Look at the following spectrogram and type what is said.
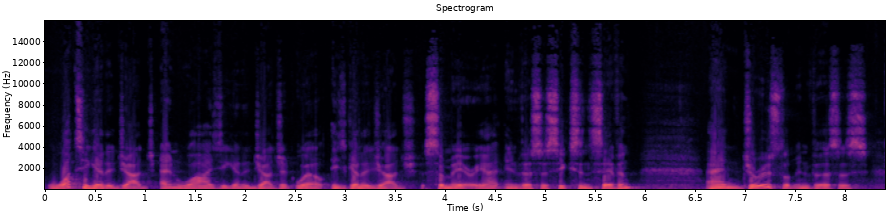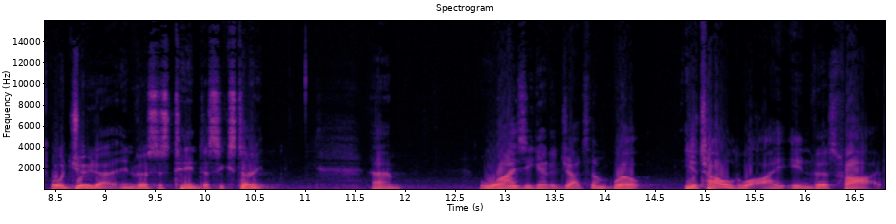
what's he going to judge and why is he going to judge it? Well, he's going to judge Samaria in verses 6 and 7 and Jerusalem in verses, or Judah in verses 10 to 16. Um, why is he going to judge them? Well, you're told why in verse 5.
